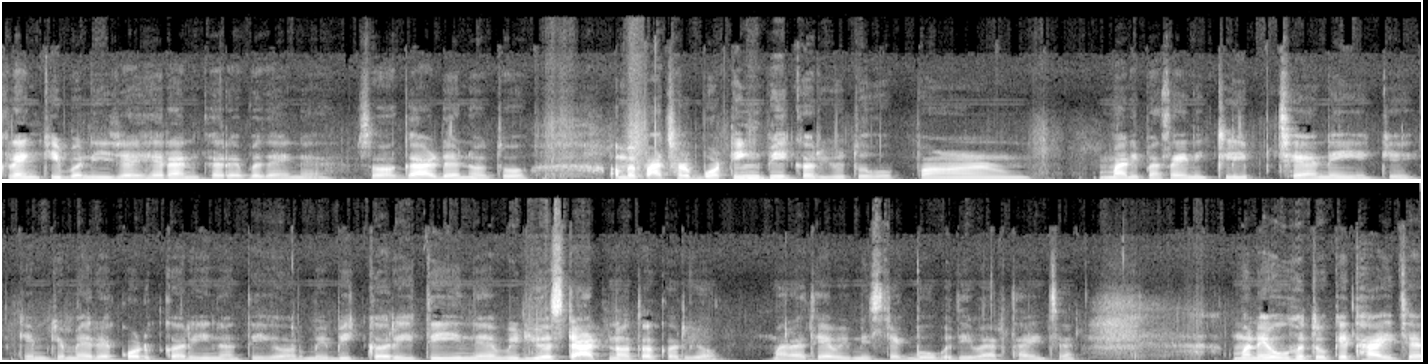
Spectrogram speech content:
ક્રેન્કી બની જાય, હેરાન કરે બધાને સો આ ગાર્ડન હતો. અમે પાછળ બોટિંગ બી કર્યું હતું, પણ મારી પાસે એની ક્લિપ છે નહીં કે કેમ કે મેં રેકોર્ડ કરી નથી ઓર મેં બી કરી હતી ને વીડિયો સ્ટાર્ટ નહોતો કર્યો. મારાથી આવી મિસ્ટેક બહુ બધી વાર થાય છે. મને એવું હતું કે થાય છે,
